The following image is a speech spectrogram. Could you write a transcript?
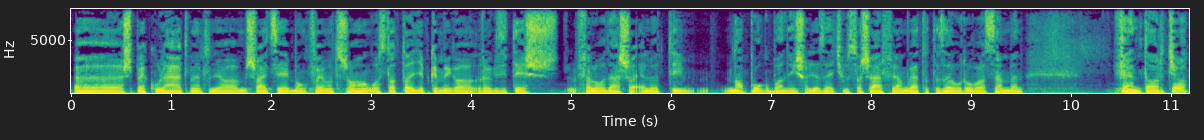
ö, spekulált, mert ugye a svájci egybank folyamatosan hangoztatta egyébként még a rögzítés feloldása előtti napokban is, hogy az 1,20-as árfolyamgátot az euróval szemben fenntartja.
